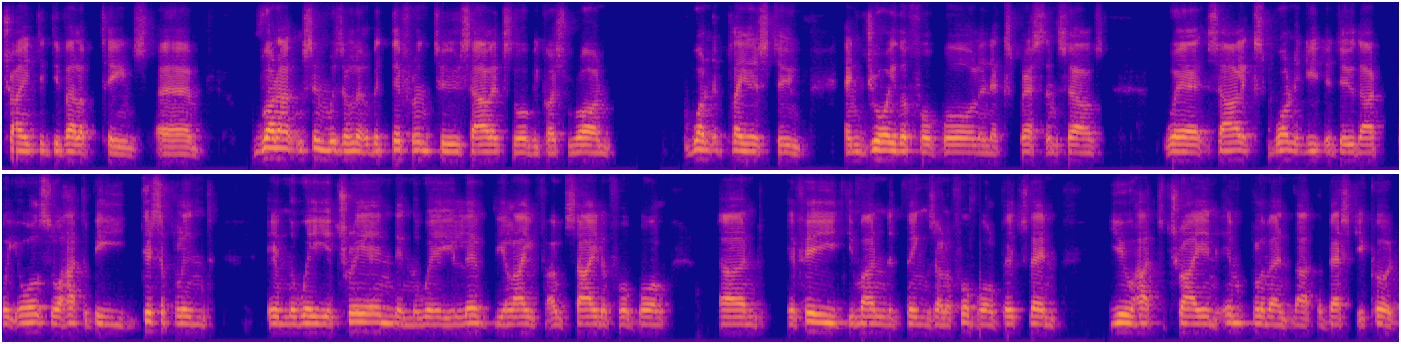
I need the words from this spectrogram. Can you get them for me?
trying to develop teams. Um, Ron Atkinson was a little bit different to Alex, though, because Ron wanted players to enjoy the football and express themselves where Alex wanted you to do that, but you also had to be disciplined in the way you trained, in the way you lived your life outside of football. And if he demanded things on a football pitch, then you had to try and implement that the best you could.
